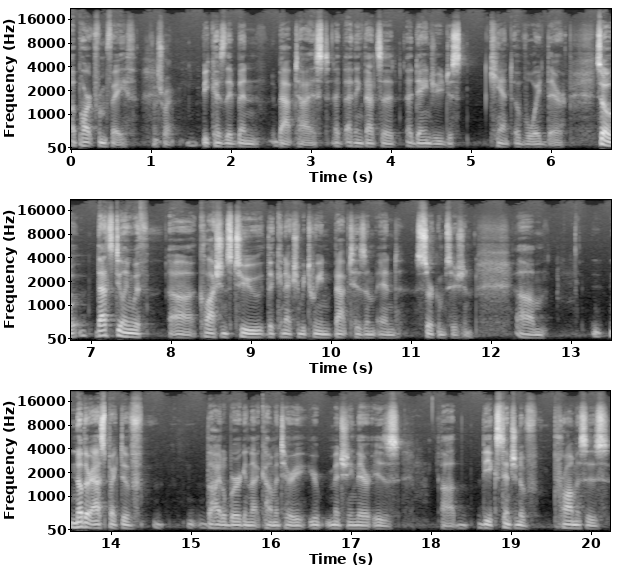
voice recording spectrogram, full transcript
apart from faith that's right. because they've been baptized. I, I think that's a, a danger you just can't avoid there. So that's dealing with uh, Colossians 2, the connection between baptism and circumcision. Um, another aspect of the Heidelberg in that commentary you're mentioning there is uh, the extension of promises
